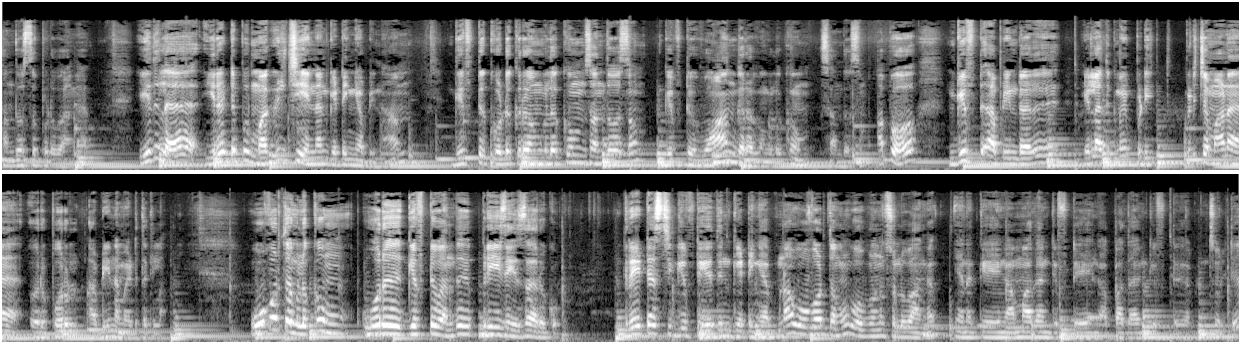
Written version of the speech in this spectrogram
சந்தோஷப்படுவாங்க. இதில் இரட்டிப்பு மகிழ்ச்சி என்னன்னு கேட்டிங்க அப்படின்னா கிஃப்ட் கொடுக்குறவங்களுக்கும் சந்தோஷம் கிஃப்ட் வாங்குறவங்களுக்கும் சந்தோஷம். அப்போது கிஃப்ட் அப்படின்றது எல்லாத்துக்குமே பிடி பிடிச்சமான ஒரு பொருள் அப்படின்னு நம்ம எடுத்துக்கலாம். ஒவ்வொருத்தவங்களுக்கும் ஒரு கிஃப்ட் வந்து ப்ரீசைஸாக இருக்கும். கிரேட்டஸ்ட் கிஃப்ட் எதுன்னு கேட்டிங்க அப்படின்னா ஒவ்வொருத்தவங்களும் ஒவ்வொன்றும் சொல்லுவாங்க. எனக்கு எங்கள் அம்மா தான் கிஃப்ட்டு எங்கள் அப்பா தான் கிஃப்ட்டு அப்படின்னு சொல்லிட்டு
